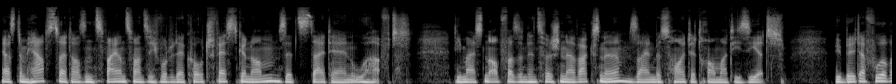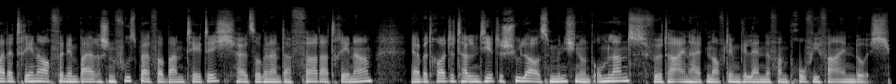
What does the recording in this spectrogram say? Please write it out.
Erst im Herbst 2022 wurde der Coach festgenommen, sitzt seither in U-Haft. Die meisten Opfer sind inzwischen Erwachsene, seien bis heute traumatisiert. Wie Bild erfuhr, war der Trainer auch für den Bayerischen Fußballverband tätig, als sogenannter Fördertrainer. Er betreute talentierte Schüler aus München und Umland, führte Einheiten auf dem Gelände von Profivereinen durch.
